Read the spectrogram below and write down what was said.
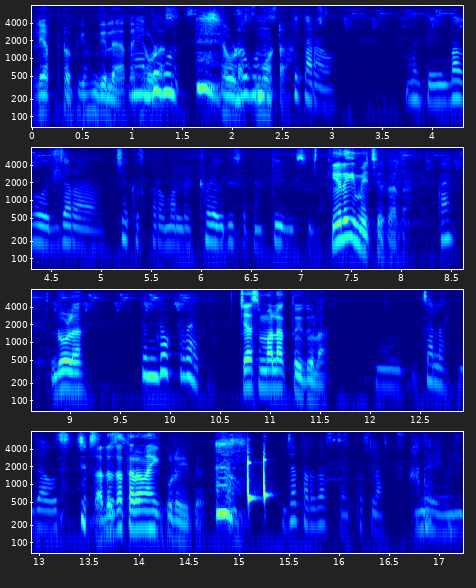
लॅपटॉप घेऊन दिलाय आता नाही, एवढा बघून एवढाच बघूनच मोठा. ते करावं. म्हणते बघ जरा चेकच करा मला ठळक दिसत नाही टीव्ही सुद्धा केलं की मी चेक आता? काय? डोळं? तुम्ही डॉक्टर आहे का? चष्मा लागतोय तुला. मग चला जाऊ. आता जत्रा नाही कुठे इथं? जत्रा असतात तसला. आंधळे म्हणे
